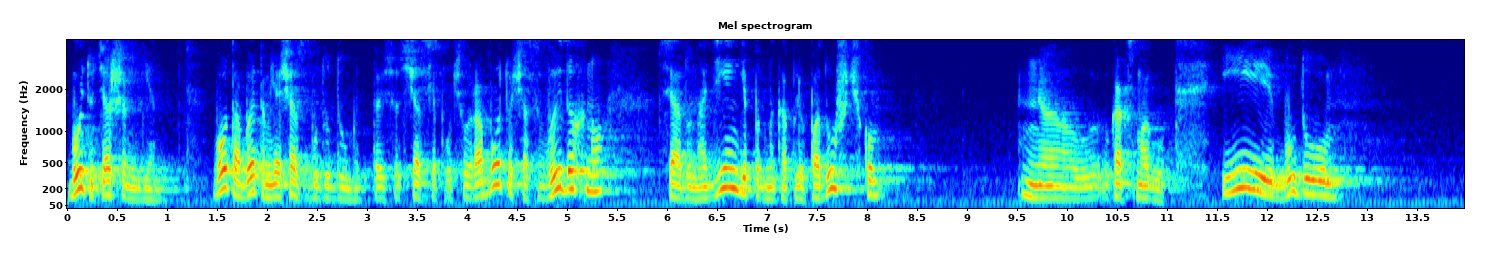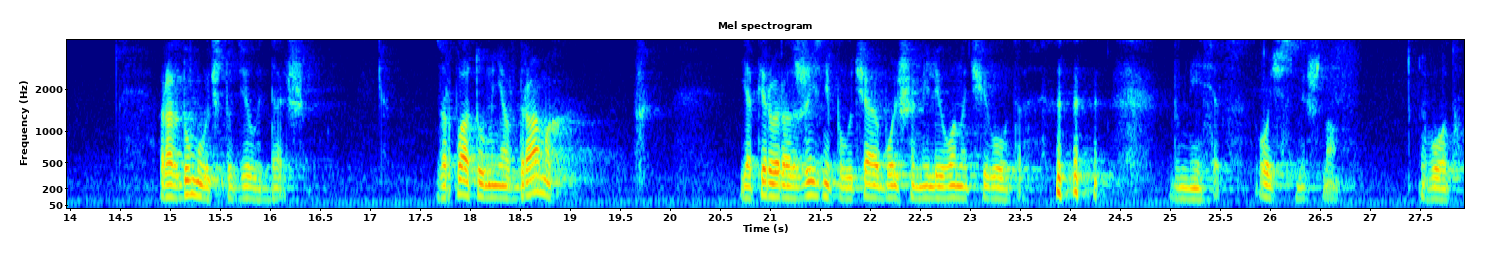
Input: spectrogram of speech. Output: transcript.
будет у тебя шенген. Вот об этом я сейчас буду думать. То есть вот сейчас я получил работу, сейчас выдохну, сяду на деньги, поднакоплю подушечку, э, как смогу. И буду раздумывать, что делать дальше. Зарплата у меня в драмах. Я первый раз в жизни получаю больше миллиона чего-то в месяц. Очень смешно. Вот.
